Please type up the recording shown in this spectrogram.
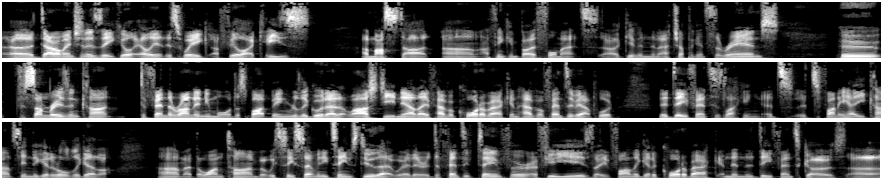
Uh, Darryl mentioned Ezekiel Elliott this week. I feel like he's a must start. Um, I think in both formats, uh, given the matchup against the Rams, who for some reason can't defend the run anymore, despite being really good at it last year. Now they have have a quarterback and have offensive output. Their defense is lacking. It's it's funny how you can't seem to get it all together um, at the one time, but we see so many teams do that where they're a defensive team for a few years, they finally get a quarterback, and then the defense goes. Uh,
